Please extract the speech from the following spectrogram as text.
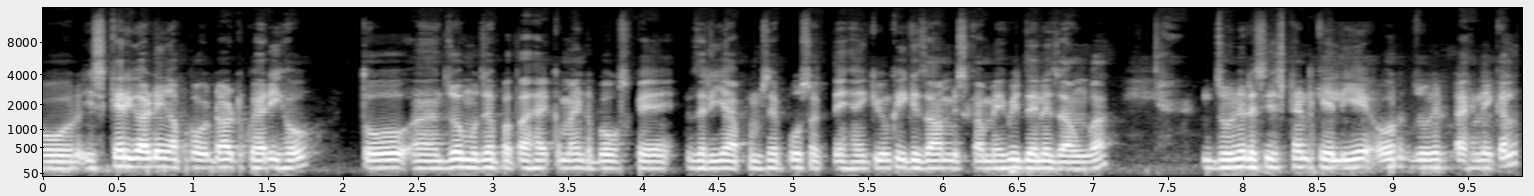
और इसके रिगार्डिंग आपको डाउट क्वेरी हो तो जो मुझे पता है कमेंट बॉक्स के ज़रिए आप हमसे पूछ सकते हैं, क्योंकि एग्ज़ाम इसका मैं भी देने जाऊँगा जूनियर असिस्टेंट के लिए और जूनियर टेक्निकल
